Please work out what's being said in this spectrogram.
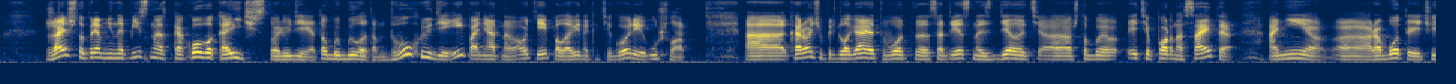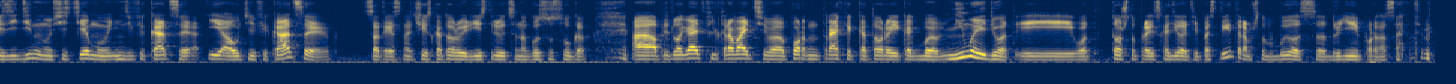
Жаль, что прям не написано, какого количества людей. А то бы было там двух людей, и понятно, окей, половина категории ушла. А, короче, предлагают вот, соответственно, сделать, а, чтобы эти порно-сайты, они а, работали через единую систему идентификации и аутификации, соответственно, через которую регистрируются на госуслугах, предлагает фильтровать э, порно-трафик, который как бы мимо идет, и вот то, что происходило типа с Твиттером, чтобы было с другими порно-сайтами.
